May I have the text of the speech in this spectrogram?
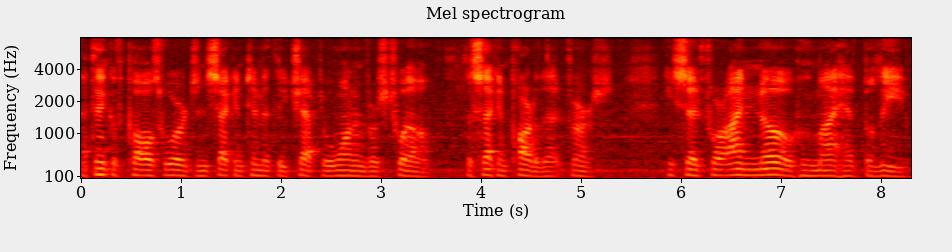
I think of Paul's words in 2 Timothy chapter 1 and verse 12, the second part of that verse. He said, For I know whom I have believed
